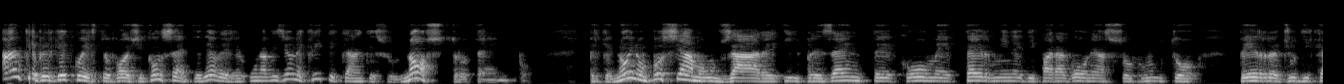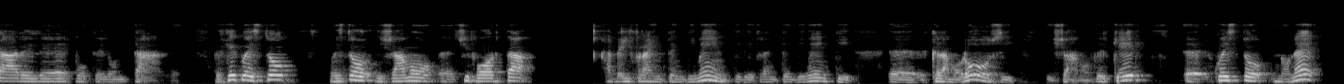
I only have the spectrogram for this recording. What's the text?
anche perché questo poi ci consente di avere una visione critica anche sul nostro tempo, perché noi non possiamo usare il presente come termine di paragone assoluto per giudicare le epoche lontane, perché questo questo, diciamo, eh, ci porta a dei fraintendimenti, dei fraintendimenti eh, clamorosi, diciamo, perché eh, questo non è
